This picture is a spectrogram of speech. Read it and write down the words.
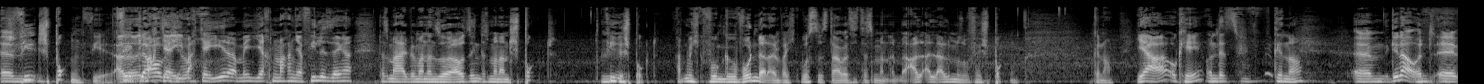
ähm, viel spucken viel. Also glaub macht ja, macht ja jeder, machen ja viele Sänger, dass man halt, wenn man dann so laut singt, dass man dann spuckt. Mhm. Viel gespuckt. Hat mich gew- gewundert einfach. Ich wusste es damals nicht, dass man all, all, allem so viel spucken. Genau. Ja, okay. Und jetzt, genau. Ähm, genau, und äh,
